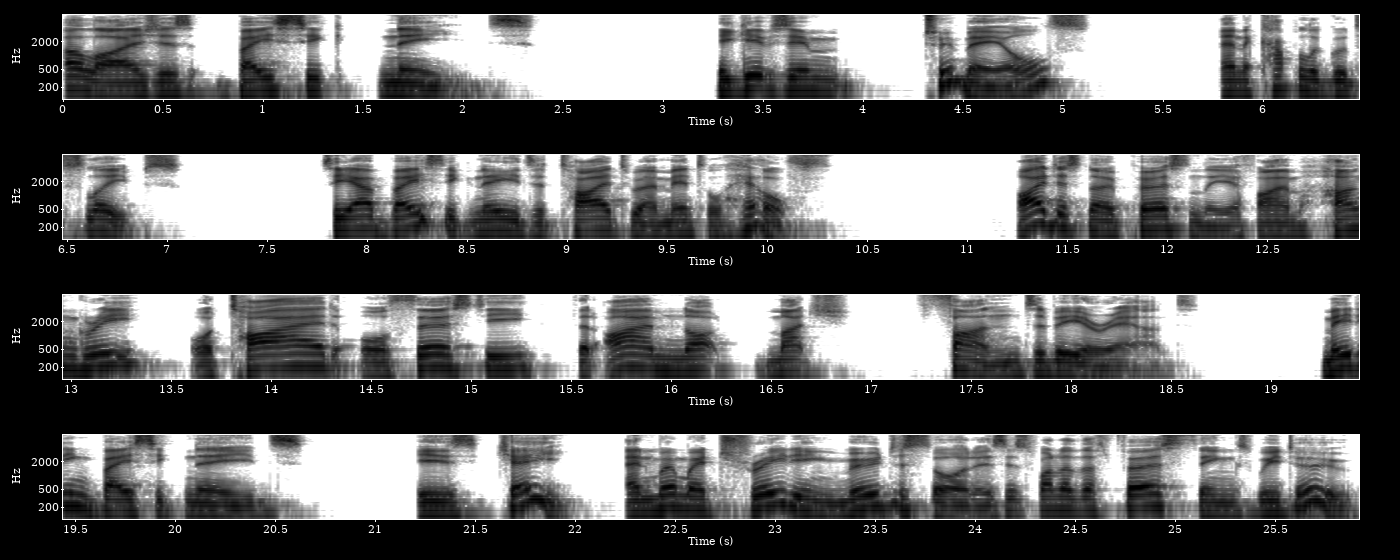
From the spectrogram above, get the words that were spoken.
Elijah's basic needs. He gives him two meals and a couple of good sleeps. See, our basic needs are tied to our mental health. I just know personally if I'm hungry or tired or thirsty that I am not much fun to be around. Meeting basic needs is key. And when we're treating mood disorders, it's one of the first things we do.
